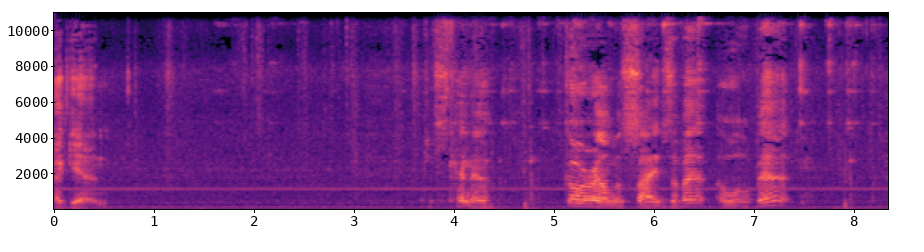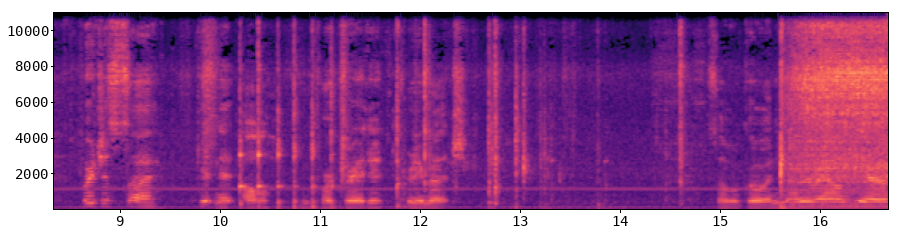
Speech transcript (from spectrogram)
again. Just kind of go around the sides of it a little bit. We're just uh, getting it all incorporated pretty much. So we'll go another round here.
